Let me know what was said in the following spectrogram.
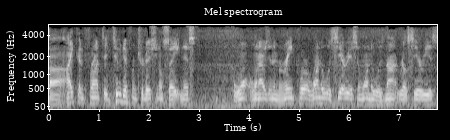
Uh, I confronted two different traditional Satanists when I was in the Marine Corps, one who was serious and one who was not real serious.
